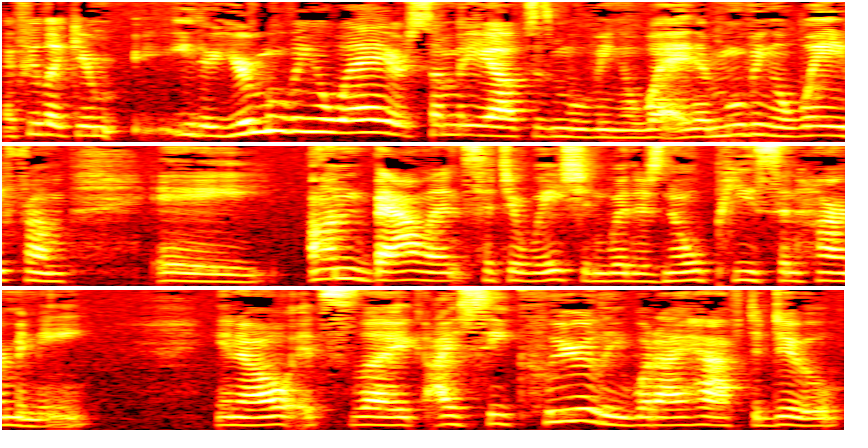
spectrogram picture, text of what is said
I feel like you're either you're moving away or somebody else is moving away. They're moving away from a unbalanced situation where there's no peace and harmony. You know, it's like I see clearly what I have to do.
